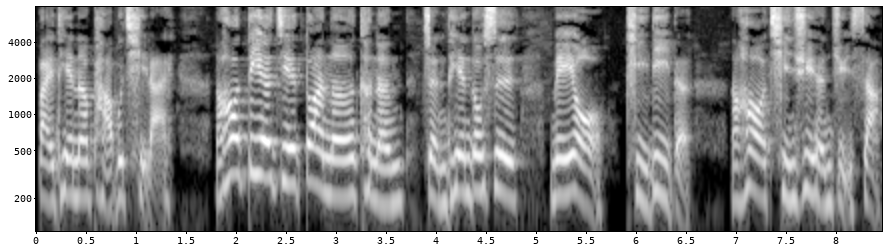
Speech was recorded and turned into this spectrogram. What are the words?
白天呢爬不起来。然后第二阶段呢，可能整天都是没有体力的，然后情绪很沮丧。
